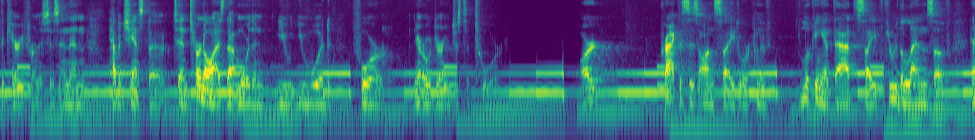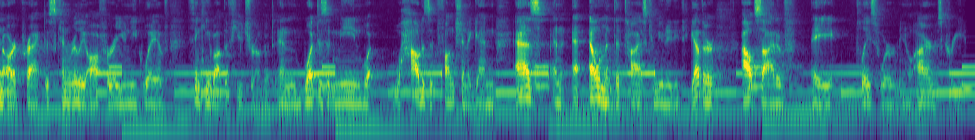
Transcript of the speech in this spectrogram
the Carrie Furnaces and then have a chance to, to internalize that more than you, you would for, know, during just a tour. Art practices on site or kind of looking at that site through the lens of an art practice can really offer a unique way of thinking about the future of it and what does it mean, what, how does it function again as an element that ties community together outside of a place where you know iron is created.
